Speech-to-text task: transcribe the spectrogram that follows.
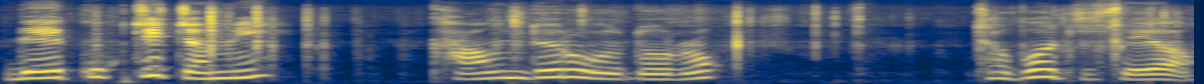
네 꼭지점이 가운데로 오도록 접어주세요.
